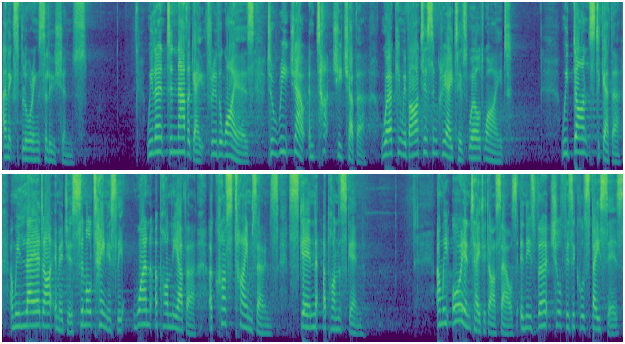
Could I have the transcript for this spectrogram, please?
and exploring solutions. We learnt to navigate through the wires, to reach out and touch each other, working with artists and creatives worldwide. We danced together and we layered our images simultaneously, one upon the other, across time zones, skin upon skin. And we orientated ourselves in these virtual physical spaces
